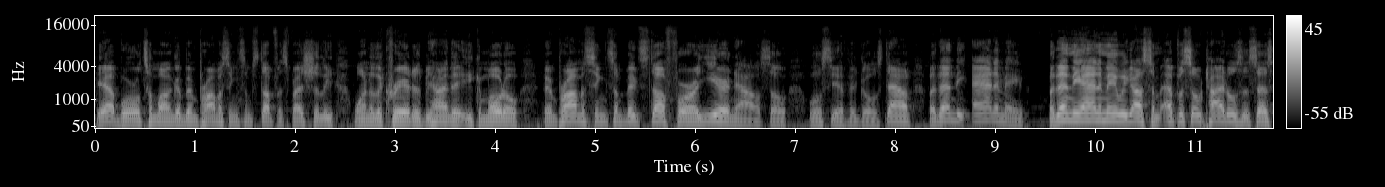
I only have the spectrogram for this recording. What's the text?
yeah, Boruto manga been promising some stuff, especially one of the creators behind it, Ikemoto, been promising some big stuff for a year now. So we'll see if it goes down. But then the anime but then the anime, we got some episode titles. It says,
